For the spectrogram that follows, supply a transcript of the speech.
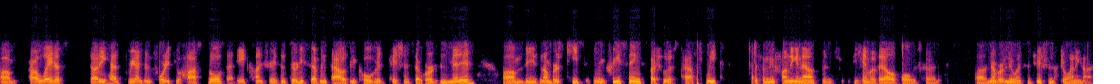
Um, our latest study had 342 hospitals at eight countries and 37,000 COVID patients that were admitted. Um, these numbers keep increasing, especially this past week as some new funding announcements became available. We've had a number of new institutions joining us.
